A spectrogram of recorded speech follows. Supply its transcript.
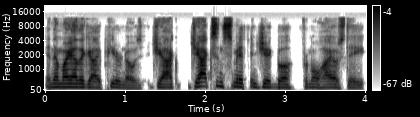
And then my other guy, Peter knows, Jack Jaxon Smith-Njigba from Ohio State.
